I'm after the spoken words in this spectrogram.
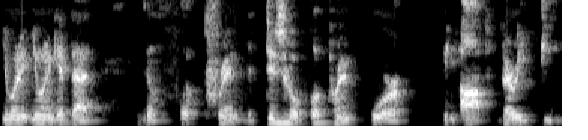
You want to you want to get that the footprint, the digital footprint for the op very deep.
